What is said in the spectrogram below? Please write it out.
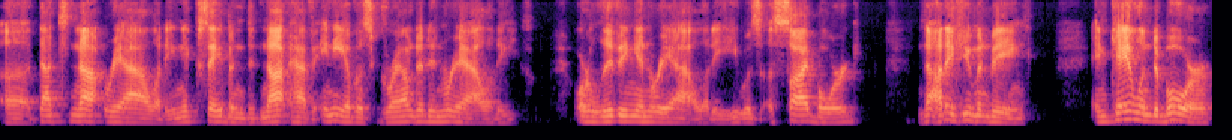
Uh, that's not reality. Nick Saban did not have any of us grounded in reality or living in reality. He was a cyborg, not a human being. And Kalen DeBoer,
